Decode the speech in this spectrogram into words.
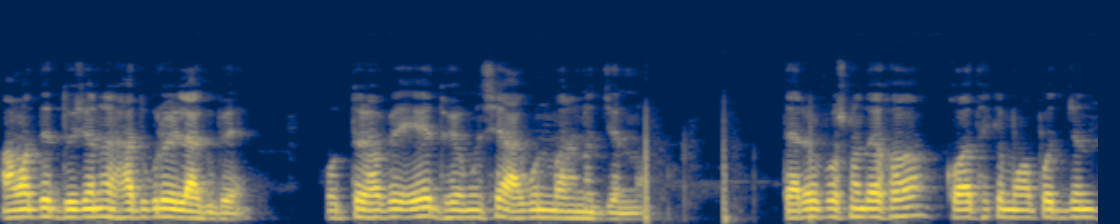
আমাদের দুজনের হাতগুলোই লাগবে। উত্তর হবে এ ধুয়ে মুছে আগুন বানানোর জন্য। তেরো প্রশ্ন দেখো। ক থেকে ম পর্যন্ত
